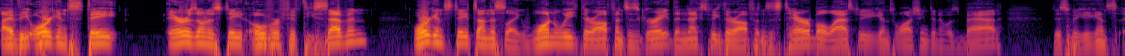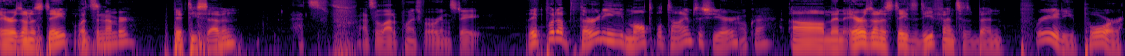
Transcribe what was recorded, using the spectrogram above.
I have the Oregon State, Arizona State over 57. Oregon State's on this like one week their offense is great, the next week their offense is terrible. Last week against Washington it was bad. This week against Arizona State, What's the number? 57. That's that's a lot of points for Oregon State. They've put up 30 multiple times this year. Okay. Um, and Arizona State's defense has been pretty poor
